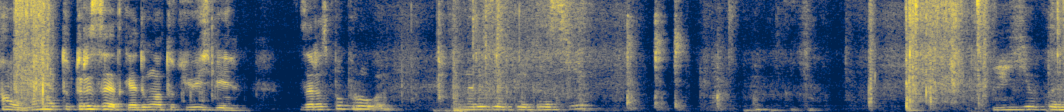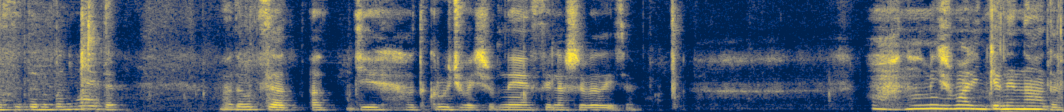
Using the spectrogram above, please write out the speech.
А, у мене тут розетка, я думала, тут USB. Зараз попробуємо. Мене розетка якраз є. Пересити, ну розумієте? Треба оце відкручувати, щоб не сильно шевелитися. Ой, ну мені ж маленьке не треба.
